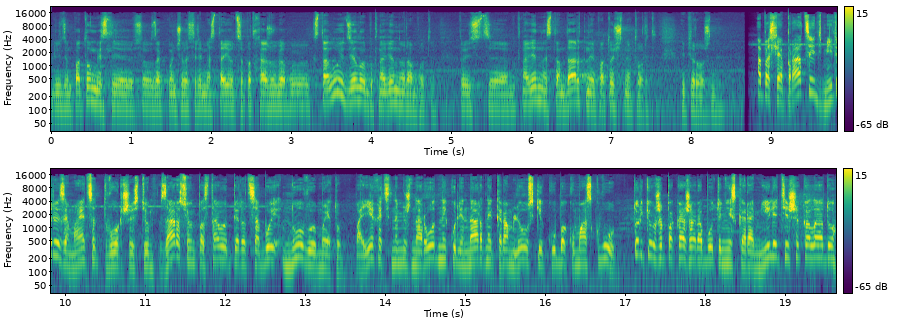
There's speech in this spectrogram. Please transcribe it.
людям. Потом, если все закончилось, время остается, подхожу к- к столу и делаю обыкновенную работу. То есть э, обыкновенные, стандартные, поточные торты и пирожные. А пасля працы Дмітрый займаецца творчасцю. Зараз ён паставіў перад сабой новую мэту паехаць на міжнародны кулінарны крамлёўскі кубак у Маскву. Толькі ўжо пакажа работу не з карамеля ці шакаладу,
